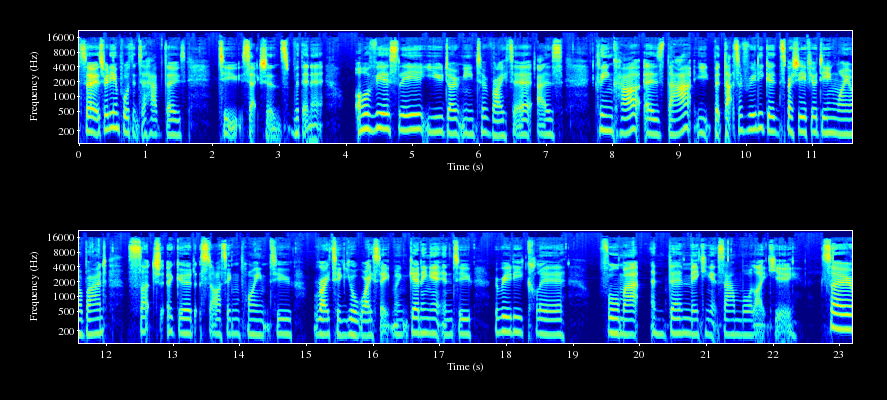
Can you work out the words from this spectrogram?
So it's really important to have those two sections within it. Obviously, you don't need to write it as clean cut as that, you, but that's a really good, especially if you're doing why your brand, such a good starting point to writing your why statement, getting it into a really clear format and then making it sound more like you. So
